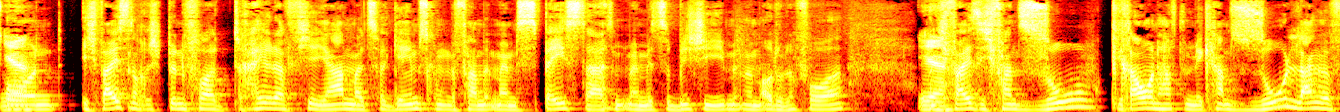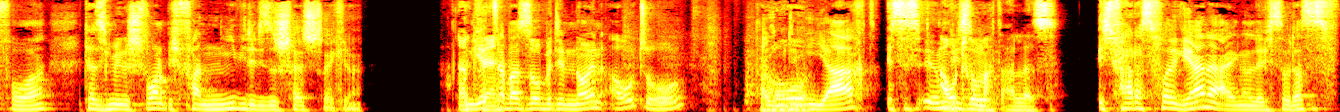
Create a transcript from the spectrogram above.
Ja. Und ich weiß noch, ich bin vor drei oder vier Jahren mal zur Gamescom gefahren mit meinem Space Star, also mit meinem Mitsubishi, mit meinem Auto davor. Ja. Und ich weiß, ich fand so grauenhaft und mir kam so lange vor, dass ich mir geschworen habe, ich fahre nie wieder diese Scheißstrecke. Und Okay. jetzt aber so mit dem neuen Auto, also mit Oh. dem i8, ist es irgendwie Auto so, macht alles. ich fahre das voll gerne eigentlich. So, das ist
